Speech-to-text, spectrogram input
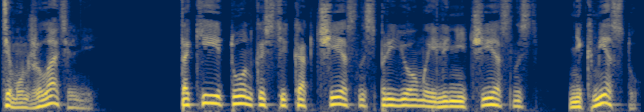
тем он желательней. Такие тонкости, как честность приема или нечестность, не к месту,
